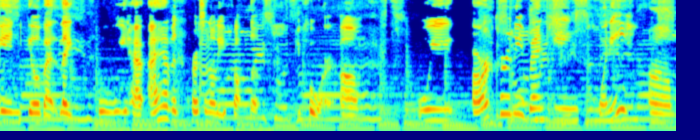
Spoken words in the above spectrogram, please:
in guild, but like we have. I haven't personally fought them before. Um, we are currently ranking 20. Um,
